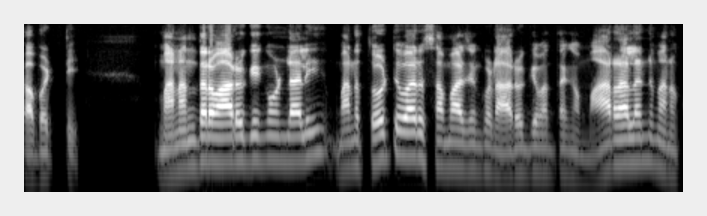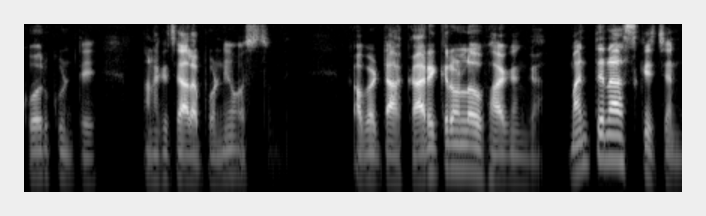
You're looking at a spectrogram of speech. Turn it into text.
కాబట్టి మనందరం ఆరోగ్యంగా ఉండాలి మన తోటి వారు సమాజం కూడా ఆరోగ్యవంతంగా మారాలని మనం కోరుకుంటే మనకు చాలా పుణ్యం వస్తుంది. కాబట్టి ఆ కార్యక్రమంలో భాగంగా మంతినాస్ కిచెన్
